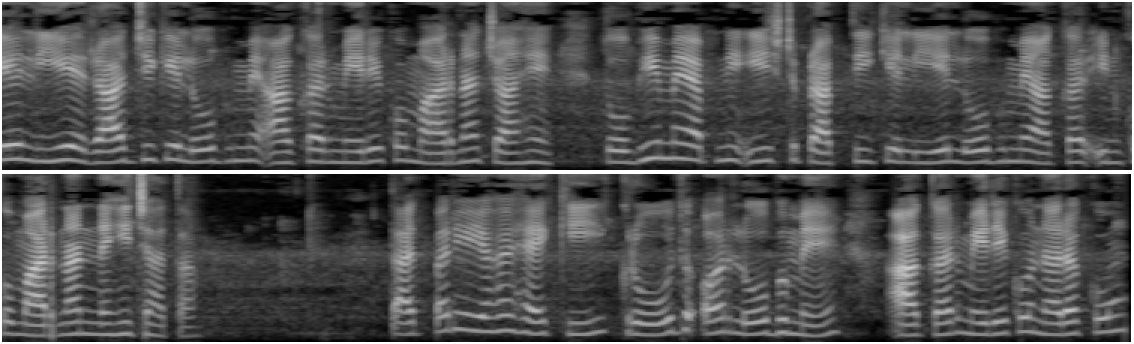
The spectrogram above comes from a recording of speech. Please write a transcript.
के लिए राज्य के लोभ में आकर मेरे को मारना चाहें तो भी मैं अपनी इष्ट प्राप्ति के लिए लोभ में आकर इनको मारना नहीं चाहता। तात्पर्य यह है कि क्रोध और लोभ में आकर मेरे को नरकों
